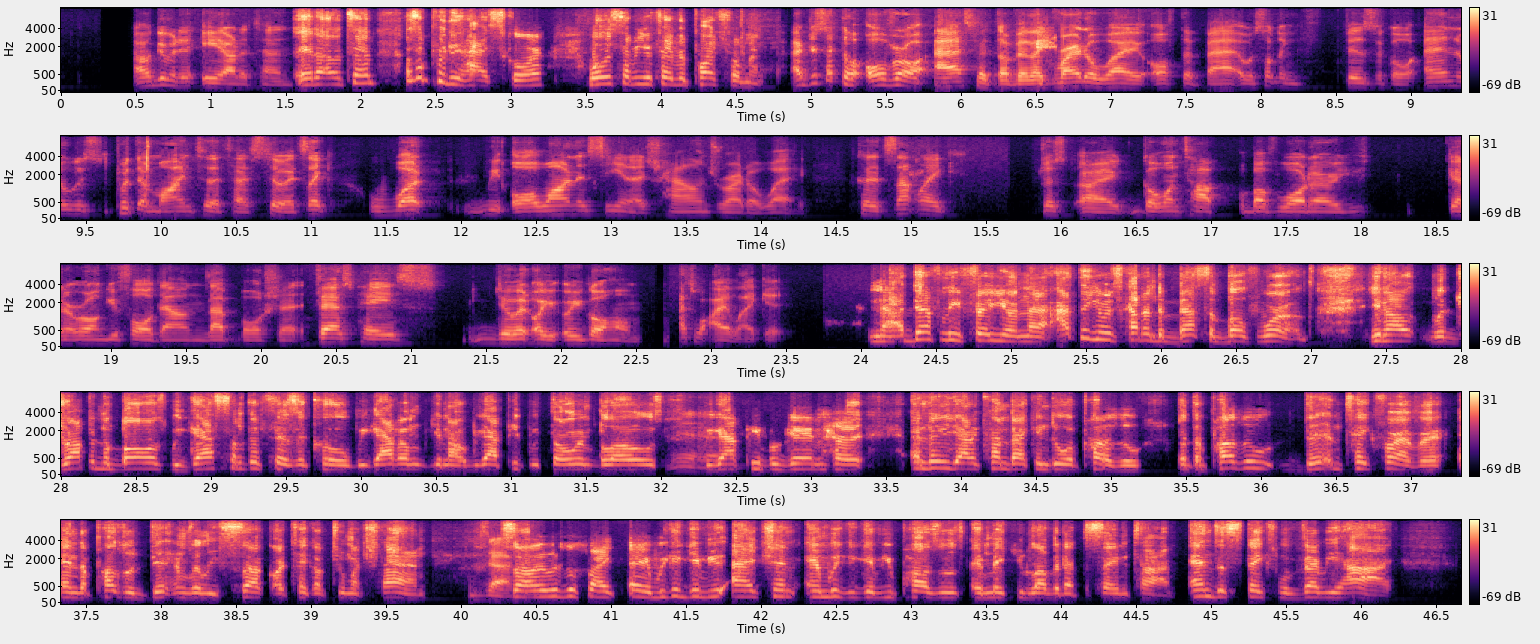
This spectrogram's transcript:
I'll give it an 8 out of 10. Eight out of 10? That's a pretty high score. What were some of your favorite parts from it? I just like the overall aspect of it. Like right away off the bat, it was something physical and it was put their mind to the test too. It's like what we all want to see in a challenge right away. Because it's not like just, all right, go on top above water, you get it wrong, you fall down, that bullshit. Fast pace, do it or you, or you go home. That's why I like it. No, I definitely feel you on that. I think it was kind of the best of both worlds. You know, we're dropping the balls. We got something physical. We got them. You know, we got people throwing blows. Yeah. We got people getting hurt, and then you got to come back and do a puzzle. But the puzzle didn't take forever, and the puzzle didn't really suck or take up too much time. exactly. So it was just like, hey, we could give you action, and we could give you puzzles, and make you love it at the same time. And the stakes were very high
